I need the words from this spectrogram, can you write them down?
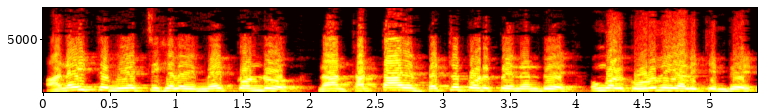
அனைத்து முயற்சிகளை மேற்கொண்டு நான் கட்டாயம் பெற்றுக் கொடுப்பேன் என்று உங்களுக்கு உறுதி அளிக்கின்றேன்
